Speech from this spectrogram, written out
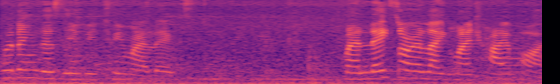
putting this in between my legs. My legs are like my tripod.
